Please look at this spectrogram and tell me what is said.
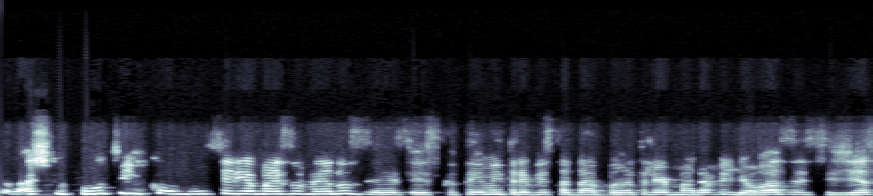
Eu acho que o ponto em comum seria mais ou menos esse. Eu escutei uma entrevista da Butler maravilhosa esses dias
